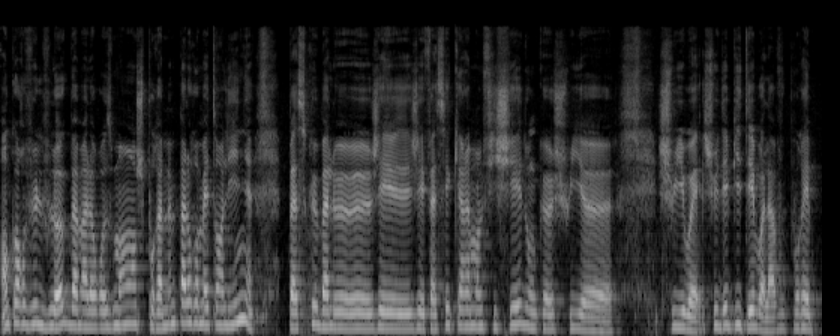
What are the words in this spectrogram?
encore vu le vlog, bah, malheureusement, je pourrais même pas le remettre en ligne parce que bah, j'ai, effacé carrément le fichier, donc euh, je suis, euh, je suis, ouais, je suis dépitée, voilà, vous pourrez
